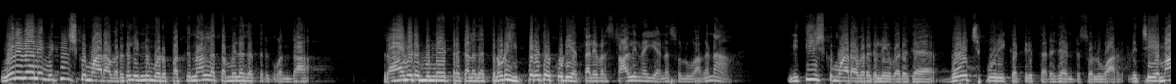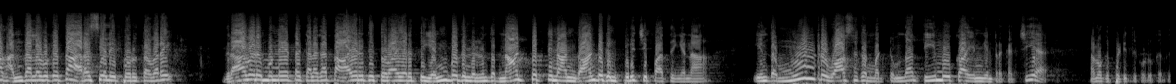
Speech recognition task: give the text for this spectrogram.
ஒருவேளை நிதிஷ்குமார் அவர்கள் இன்னும் ஒரு பத்து நாள்ல தமிழகத்திற்கு வந்தா திராவிட முன்னேற்ற கழகத்தினோடு இப்ப இருக்கக்கூடிய தலைவர் ஸ்டாலின் ஐயா என்ன சொல்லுவாங்கன்னா நிதிஷ்குமார் அவர்களே வருக போஜ்பூரி கற்றி தருக என்று சொல்லுவார்கள். நிச்சயமாக அந்த அளவுக்கு தான் அரசியலை பொறுத்தவரை திராவிட முன்னேற்ற கழகத்தை ஆயிரத்தி தொள்ளாயிரத்தி எண்பதுல இருந்து நாற்பத்தி நான்கு ஆண்டுகள் பிரிச்சு பாத்தீங்கன்னா இந்த மூன்று வாசகம் மட்டும்தான் திமுக என்கின்ற கட்சியை நமக்கு பிடித்து கொடுக்குது.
